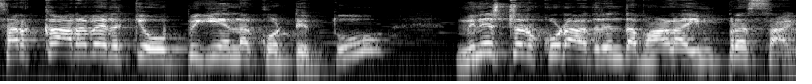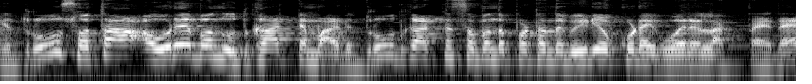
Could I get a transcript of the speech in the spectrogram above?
ಸರ್ಕಾರವೇ ಅದಕ್ಕೆ ಒಪ್ಪಿಗೆಯನ್ನು ಕೊಟ್ಟಿತ್ತು. ಮಿನಿಸ್ಟರ್ ಕೂಡ ಅದರಿಂದ ಬಹಳ ಇಂಪ್ರೆಸ್ ಆಗಿದ್ರು. ಸ್ವತಃ ಅವರೇ ಬಂದು ಉದ್ಘಾಟನೆ ಮಾಡಿದ್ರು. ಉದ್ಘಾಟನೆ ಸಂಬಂಧಪಟ್ಟಂತ ವಿಡಿಯೋ ಕೂಡ ಈಗ ವೈರಲ್ ಆಗ್ತಾ ಇದೆ.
